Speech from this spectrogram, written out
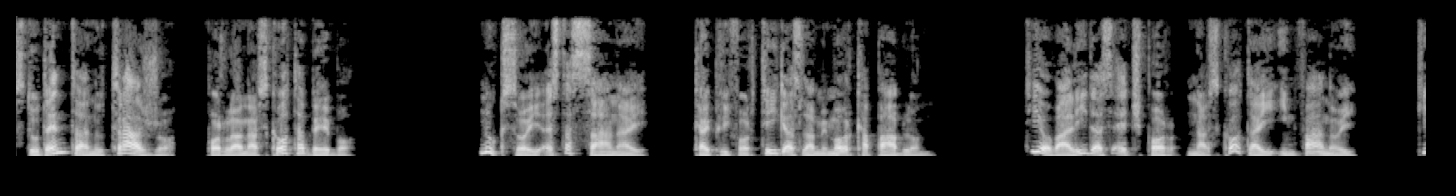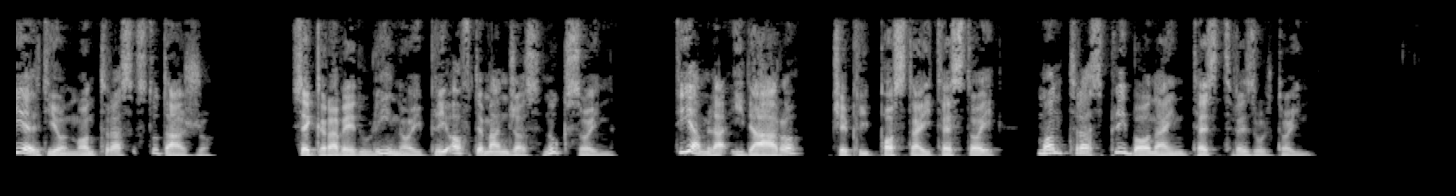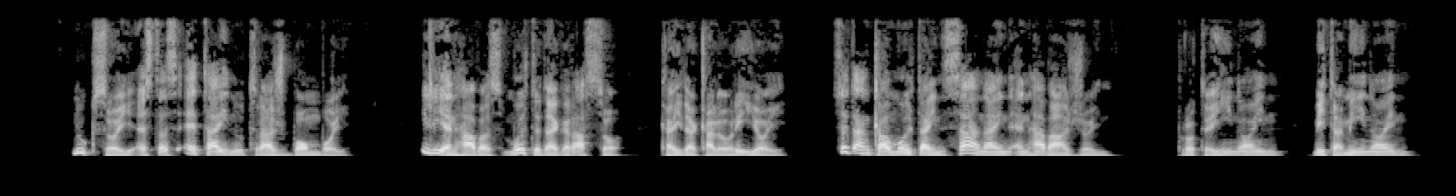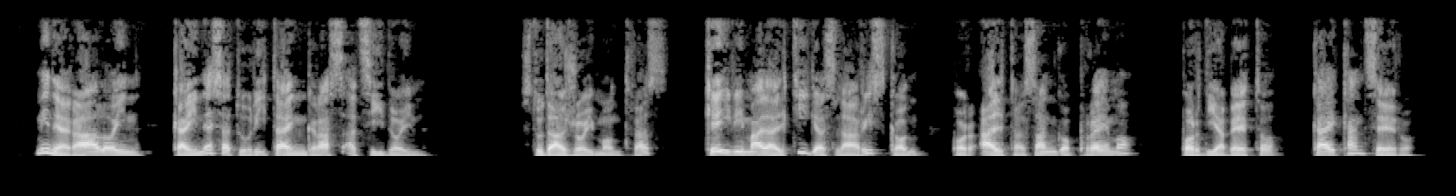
Studenta nutrajo por la nascota bebo. Nuxoi estas sanai, cae plifortigas la memor capablon. Tio validas ec por nascotai infanoi, kiel tion montras studajo. Se gravedulinoi pli ofte mangias nuxoin, tiam la idaro, ce pli postai testoi, montras pli bonain test resultoin. Nuxoi estas etai nutraj bomboi. Ili enhavas multe da grasso, cae da calorioi, sed ancau multain sanain enhavajoin, proteinoin, vitaminoin, mineraloin, cae nesaturitain gras acidoin. Studajoi montras, che ili malaltigas la riscon por alta sango premo, por diabeto, cae cancero.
